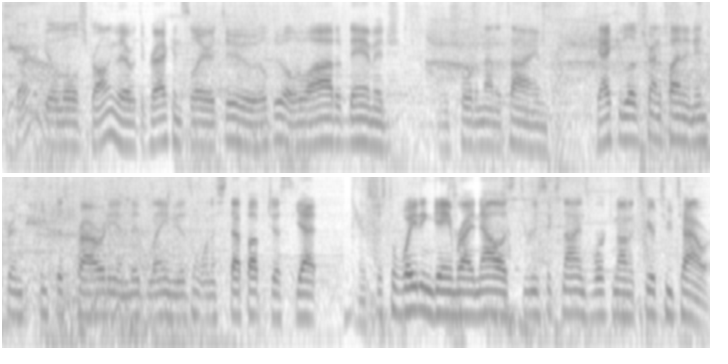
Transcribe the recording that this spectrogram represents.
Starting to get a little strong there with the Kraken Slayer too. He'll do a lot of damage in a short amount of time. Jackie loves trying to find an entrance, keep this priority in mid lane. He doesn't want to step up just yet. It's just a waiting game right now as 369's working on a tier 2 tower.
